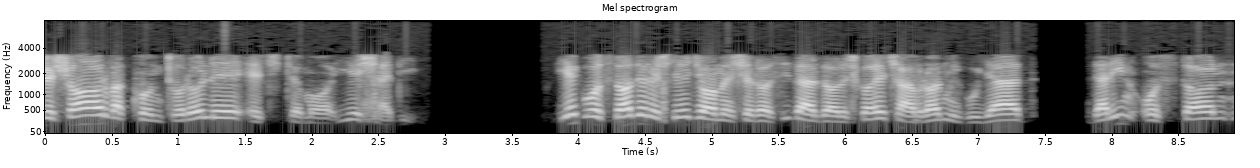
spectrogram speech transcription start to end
فشار و کنترل اجتماعی شدید. یک استاد رشته جامعه شناسی در دانشگاه چمران می‌گوید در این استان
